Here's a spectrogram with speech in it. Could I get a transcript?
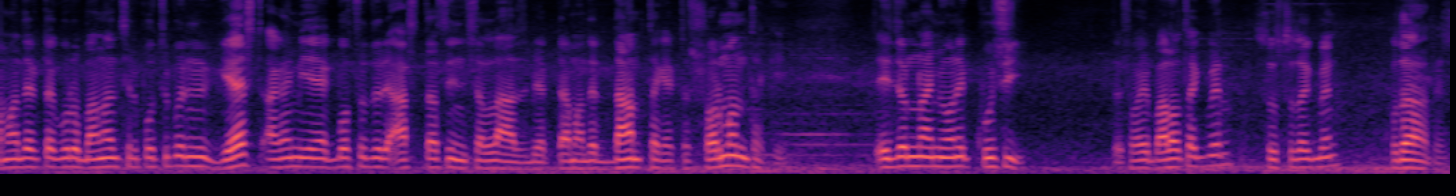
আমাদের একটা গরু বাংলাদেশের প্রচুর পরিমাণে গেস্ট আগামী এক বছর ধরে আস্তে আস্তে ইনশাল্লাহ আসবে। একটা আমাদের দাম থাকে, একটা সম্মান থাকে। এই জন্য আমি অনেক খুশি। তো সবাই ভালো থাকবেন, সুস্থ থাকবেন। খুদা হাফেজ।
